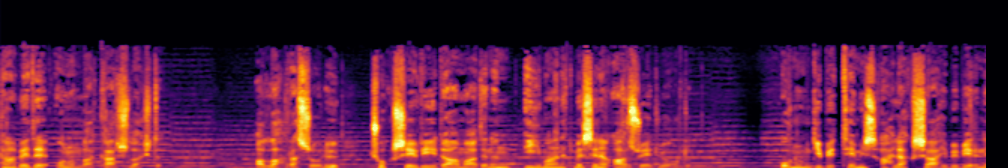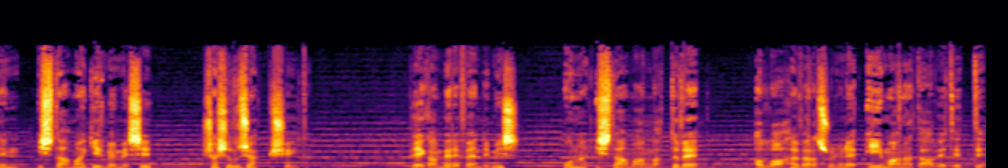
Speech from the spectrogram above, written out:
Kabe'de onunla karşılaştı. Allah Resulü çok sevdiği damadının iman etmesini arzu ediyordu. Onun gibi temiz ahlak sahibi birinin İslam'a girmemesi şaşılacak bir şeydi. Peygamber Efendimiz ona İslam'ı anlattı ve Allah'a ve Resulüne imana davet etti.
